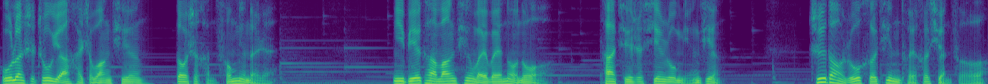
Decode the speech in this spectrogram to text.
无论是朱元还是汪清，都是很聪明的人。你别看汪清唯唯诺诺，他其实心如明镜，知道如何进退和选择。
